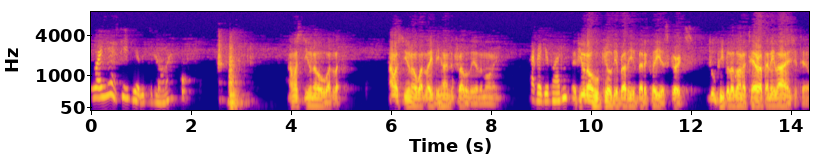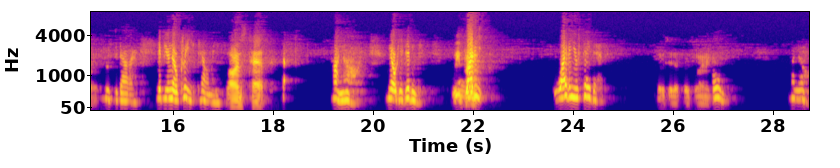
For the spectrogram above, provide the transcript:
Why, yes, he's here, Mr. Dollar. How much do you know what la- How much do you know what lay behind the trouble the other morning? I beg your pardon? If you know who killed your brother, you'd better clear your skirts. Two people are going to tear up any lies you tell. Mr. Dollar, if you know, please tell me. Lawrence Taft. Oh, no. No, he didn't. We Why do you... Why do you say that? Better say that first line again. Oh. Oh, no.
